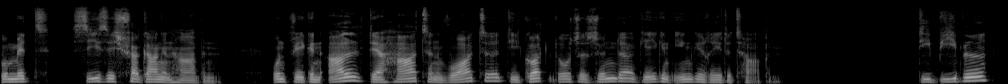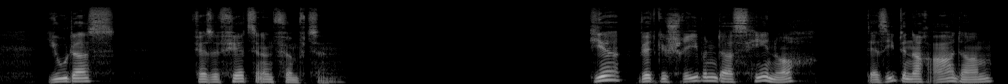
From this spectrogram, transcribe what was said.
womit sie sich vergangen haben, und wegen all der harten Worte, die gottlose Sünder gegen ihn geredet haben. Die Bibel, Judas, Verse 14 und 15. Hier wird geschrieben, dass Henoch, der siebte nach Adam,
